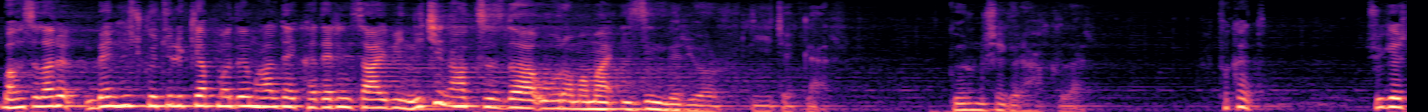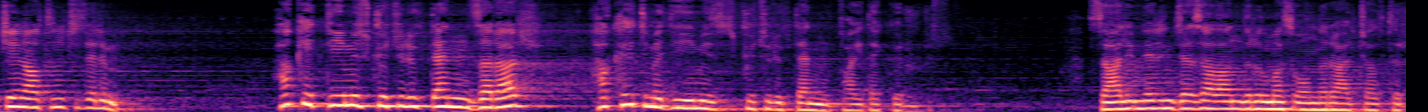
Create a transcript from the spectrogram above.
Bazıları ben hiç kötülük yapmadığım halde kaderin sahibi niçin haksızlığa uğramama izin veriyor diyecekler. Görünüşe göre haklılar. Fakat şu gerçeğin altını çizelim. Hak ettiğimiz kötülükten zarar, hak etmediğimiz kötülükten fayda görürüz. Zalimlerin cezalandırılması onları alçaltır.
